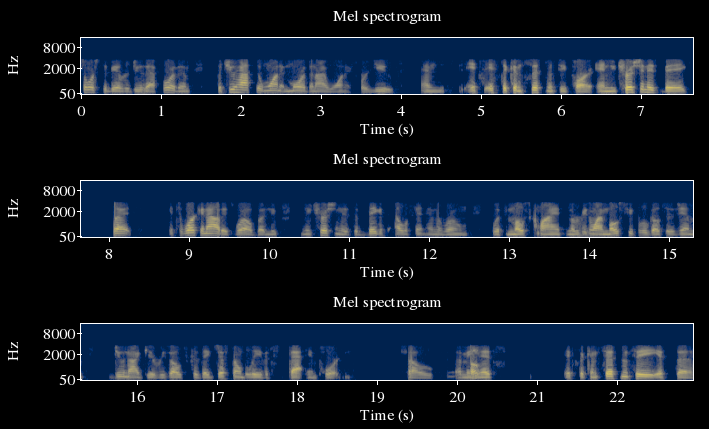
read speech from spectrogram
source to be able to do that for them, but you have to want it more than I want it for you and it's it's the consistency part. And nutrition is big, but it's working out as well. But nu- nutrition is the biggest elephant in the room with most clients, and the reason why most people who go to the gym do not get results because they just don't believe it's that important. So I mean, oh. it's it's the consistency, it's the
